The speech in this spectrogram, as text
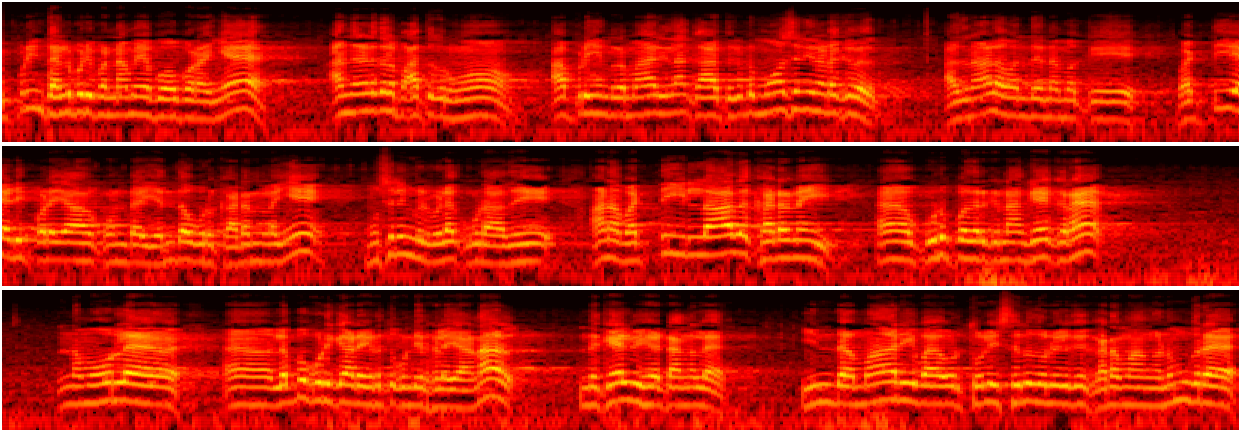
எப்படியும் தள்ளுபடி பண்ணாமையே போக போறாங்க. அந்த நேரத்துல பாத்துக்கிறோம் அப்படின்ற மாதிரி எல்லாம் காத்துக்கிட்டு மோசடி நடக்கிறது அதனால வந்து நமக்கு வட்டி அடிப்படையாக கொண்ட எந்த ஒரு கடன்லையும் முஸ்லிம்கள் விழக்கூடாது ஆனா வட்டி இல்லாத கடனை கொடுப்பதற்கு நான் கேட்கிறேன் நம்ம ஊர்ல லெப்ப குடிக்காடை எடுத்துக்கொண்டீர்களே ஆனால் இந்த கேள்வி கேட்டாங்கல்ல இந்த மாதிரி வ- ஒரு தொழில் சிறு தொழிலுக்கு கடன் வாங்கணுங்கிற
